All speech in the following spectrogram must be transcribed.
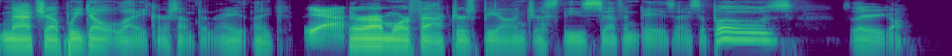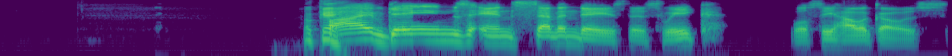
matchup we don't like or something, right? Like yeah. there are more factors beyond just these seven days, I suppose. So there you go. Okay. Five games in seven days this week. We'll see how it goes.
